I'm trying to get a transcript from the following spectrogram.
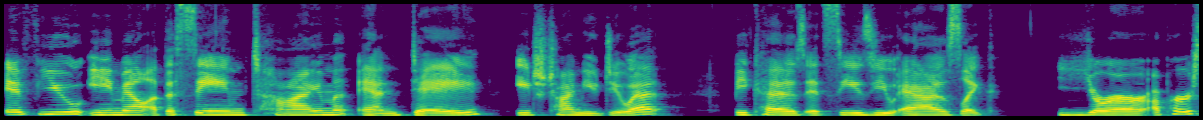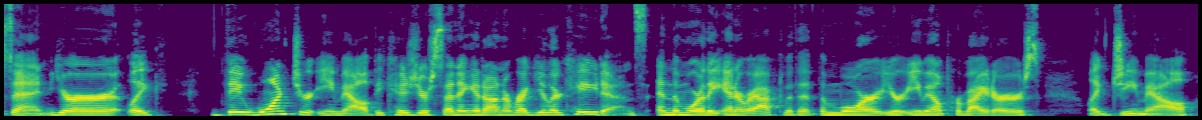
if you email at the same time and day each time you do it because it sees you as like you're a person. You're like they want your email because you're sending it on a regular cadence. And the more they interact with it, the more your email providers like Gmail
